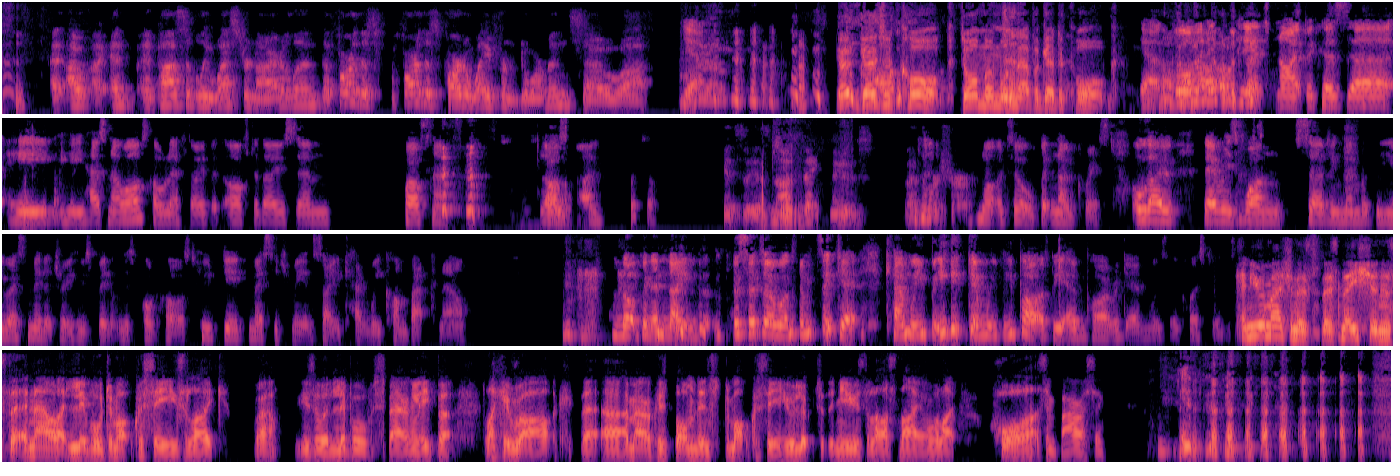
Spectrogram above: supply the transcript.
I, I, and and possibly Western Ireland, the farthest farthest part away from Dorman. So uh, yeah, you know. Go, go to Cork. Dorman will never go to Cork. Yeah, Dorman isn't here tonight because uh, he he has no asshole left over after those um, bar snaps last Oh. time. it's it's not fake news. That's for sure. Not at all, but no, Chris. Although there is one serving member of the US military who's been on this podcast who did message me and say, "Can we come back now?" I'm not going to name them because I don't want them to get. Can we be? Can we be part of the empire again? Was the question. Can you imagine there's there's nations that are now like liberal democracies, like well, use the word liberal sparingly, but like Iraq, that uh, America's bombed into democracy, who looked at the news last night and were like, "Oh, that's embarrassing."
